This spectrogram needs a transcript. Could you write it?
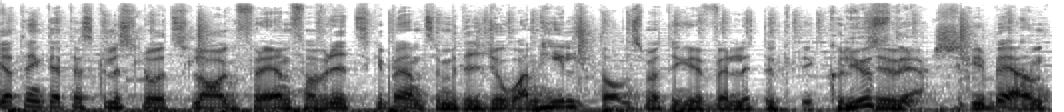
jag tänkte att jag skulle slå ett slag för en favoritskribent som heter Johan Hilton som jag tycker är väldigt duktig kulturskribent.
